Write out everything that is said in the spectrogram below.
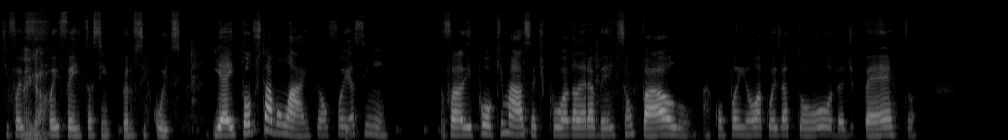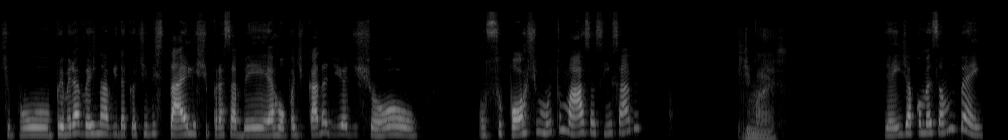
que foi, legal. foi feito, assim, pelos circuitos. E aí todos estavam lá, então foi assim. Eu falei, pô, que massa, tipo, a galera veio de São Paulo, acompanhou a coisa toda, de perto. Tipo, primeira vez na vida que eu tive stylist para saber a roupa de cada dia de show. Um suporte muito massa, assim, sabe? Demais. E aí já começamos bem.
